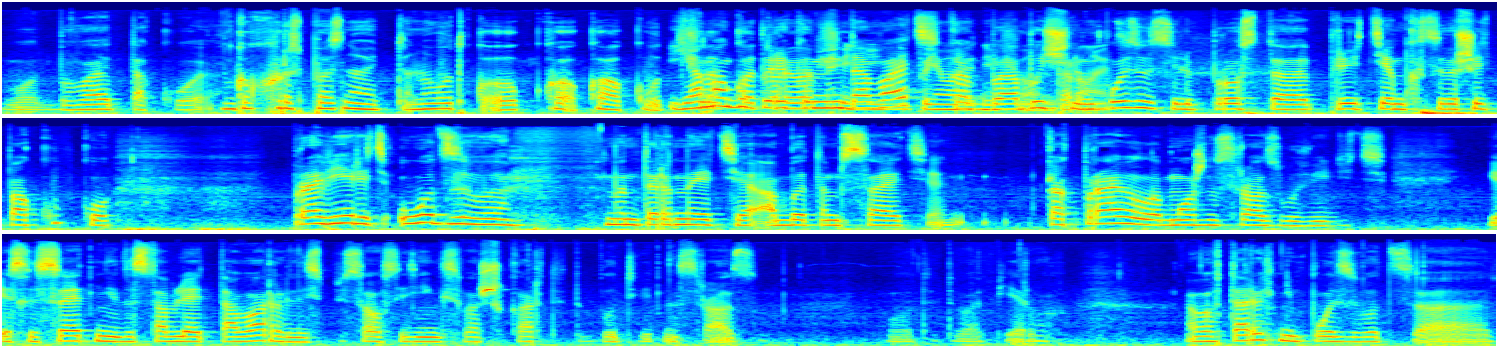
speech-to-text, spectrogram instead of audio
Вот, бывает такое. Ну, как их распознать-то? Ну, вот к- к- как? Вот Я могу вообще не- не порекомендовать как бы обычному интернете. пользователю просто перед тем, как совершить покупку, проверить отзывы в интернете об этом сайте. Как правило, можно сразу увидеть. Если сайт не доставляет товар или списал все деньги с вашей карты, это будет видно сразу. Вот это во-первых. А во-вторых, не пользоваться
